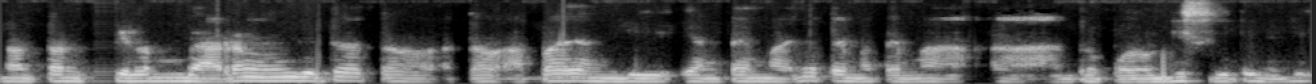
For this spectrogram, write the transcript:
nonton film bareng gitu atau atau apa yang di yang temanya tema-tema uh, antropologis gitu. Jadi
